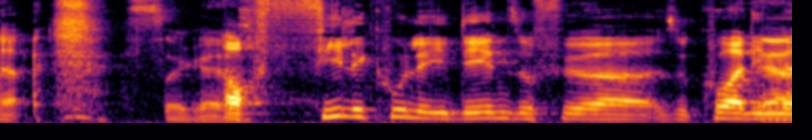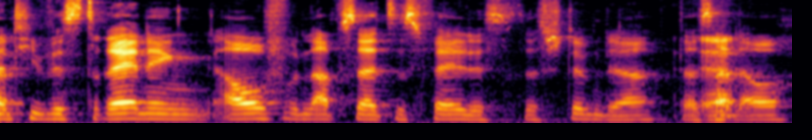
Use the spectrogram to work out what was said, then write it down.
Ja. So. Auch viele coole Ideen so für so koordinatives Training auf und abseits des Feldes. Das stimmt, ja. Das Ja. hat auch,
